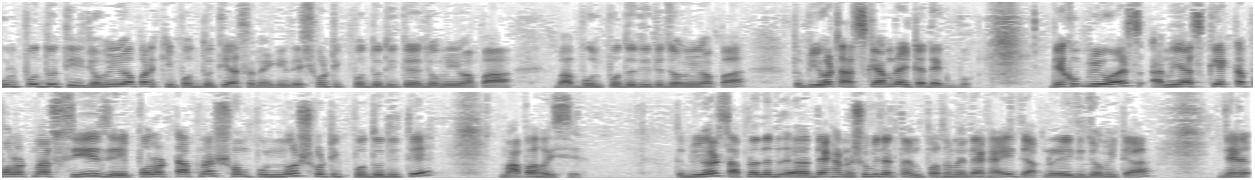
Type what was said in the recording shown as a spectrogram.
ভুল পদ্ধতি? জমি মাপার কি পদ্ধতি আছে নাকি? যে সঠিক পদ্ধতিতে জমি মাপা বা ভুল পদ্ধতিতে জমি মাপা? তো ভিউয়ার্স আজকে আমরা এটা দেখব। দেখুন ভিউয়ার্স আমি আজকে একটা প্লট মাপছি, যে এই প্লটটা আপনার সম্পূর্ণ সঠিক পদ্ধতিতে মাপা হয়েছে। তো ভিউয়ার্স আপনাদের দেখানোর সুবিধার্থে আমি প্রথমে দেখাই যে আপনার এই যে জমিটা যেটা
